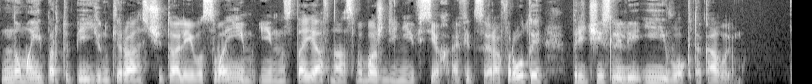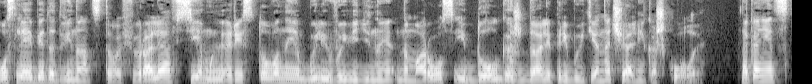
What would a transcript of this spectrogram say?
но мои портупей-юнкера считали его своим и, настояв на освобождении всех офицеров роты, причислили и его к таковым. После обеда 12 февраля все мы, арестованные, были выведены на мороз и долго ждали прибытия начальника школы. Наконец,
